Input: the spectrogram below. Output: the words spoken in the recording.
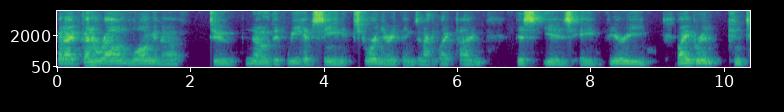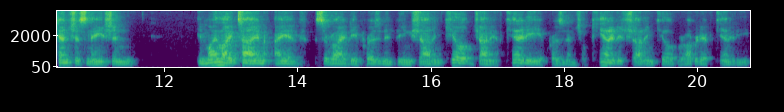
but I've been around long enough to know that we have seen extraordinary things in our lifetime. This is a very vibrant, contentious nation. In my lifetime, I have survived a president being shot and killed, John F. Kennedy, a presidential candidate shot and killed, Robert F. Kennedy,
